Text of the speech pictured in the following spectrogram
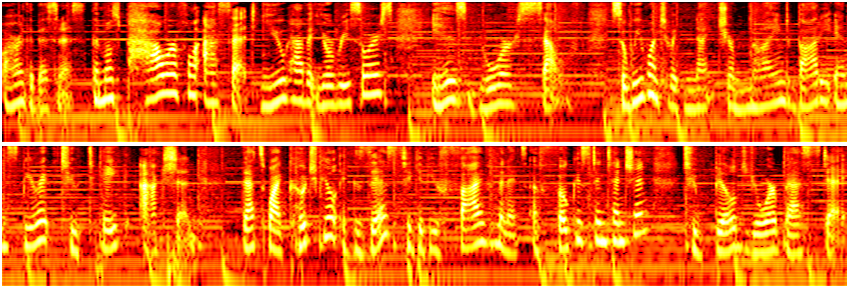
are the business. The most powerful asset you have at your resource is yourself. So, we want to ignite your mind, body, and spirit to take action. That's why Coach Fuel exists to give you five minutes of focused intention to build your best day.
